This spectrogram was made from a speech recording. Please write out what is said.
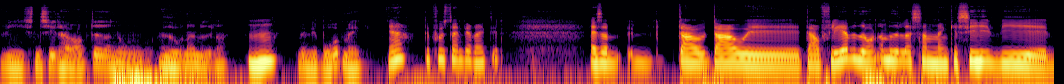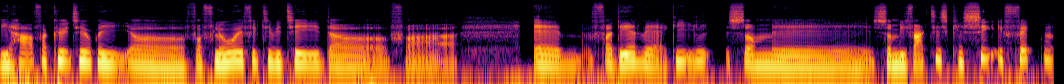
vi sådan set har opdaget nogle vidundermidler, mm. men vi bruger dem ikke. Ja, det er fuldstændig rigtigt. Altså, der er jo, der er jo, øh, der er jo flere vidundermidler, som man kan sige, vi, vi har fra køteori og fra flow-effektivitet og fra øh, fra det at være agil, som, øh, som vi faktisk kan se effekten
